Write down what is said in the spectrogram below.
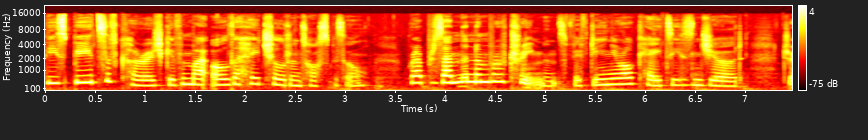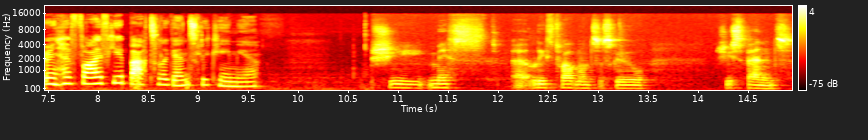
These beads of courage given by Alder Hey Children's Hospital represent the number of treatments 15 year old Katie has endured during her five year battle against leukemia. She missed at least 12 months of school. She spent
